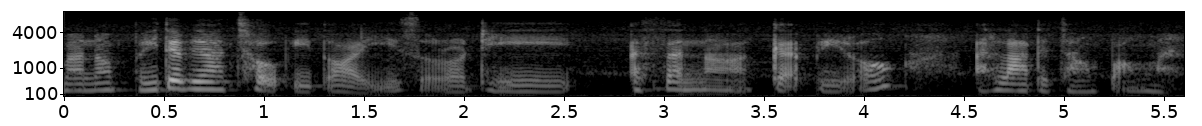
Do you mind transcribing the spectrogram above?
မှာနော်ဘိတ်တစ်ပြားချုပ်ပြီးသွားပြီဆိုတော့ဒီအစနာကပ်ပြီးတော့အလှတစ်ချောင်းပေါင်းမယ်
